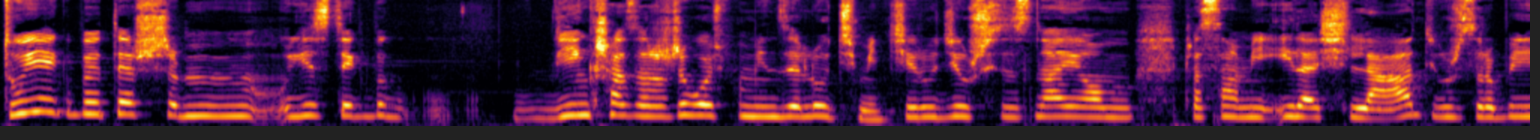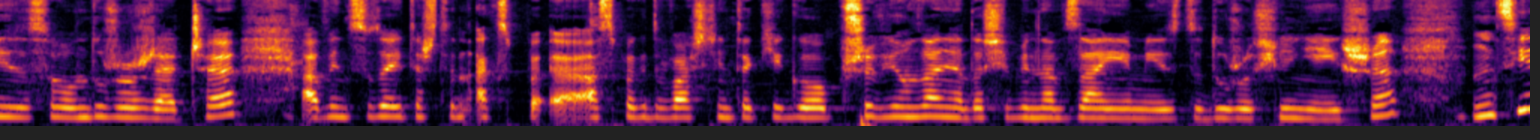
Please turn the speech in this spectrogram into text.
Tu jakby też mm, jest jakby większa zażyłość pomiędzy ludźmi. Ci ludzie już się znają czasami ileś lat, już zrobili ze sobą dużo rzeczy, a więc tutaj też ten aspekt właśnie takiego przywiązania do siebie nawzajem jest dużo silniejszy. Więc ja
